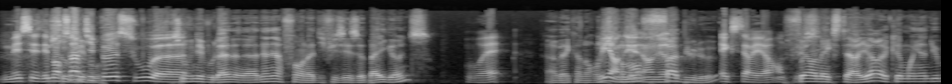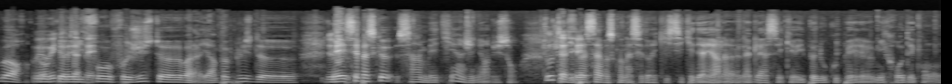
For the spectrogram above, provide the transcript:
mais c'est des morceaux un petit peu sous. euh, Souvenez-vous, la, la dernière fois, on a diffusé The Bygones. Ouais. avec un Oui, enregistrement en- fabuleux. extérieur en plus. Fait en extérieur avec les moyens du bord. Oui, Donc oui, euh, il faut, faut juste, euh, voilà, il y a un peu plus de. De Mais c'est parce que c'est un métier, ingénieur du son. Tout Je à dis fait. pas ça parce qu'on a Cédric ici qui est derrière la, la glace et qu'il peut nous couper le micro dès qu'on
